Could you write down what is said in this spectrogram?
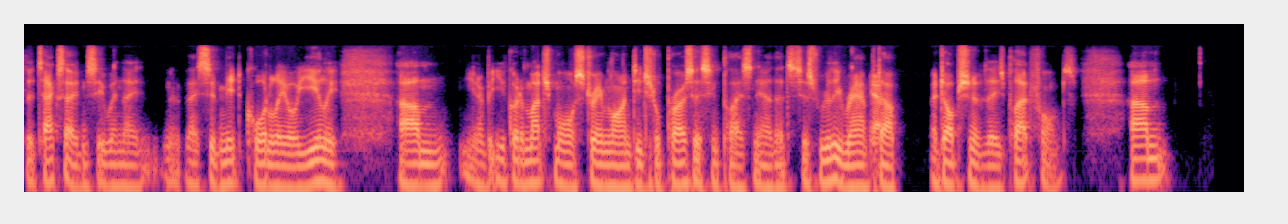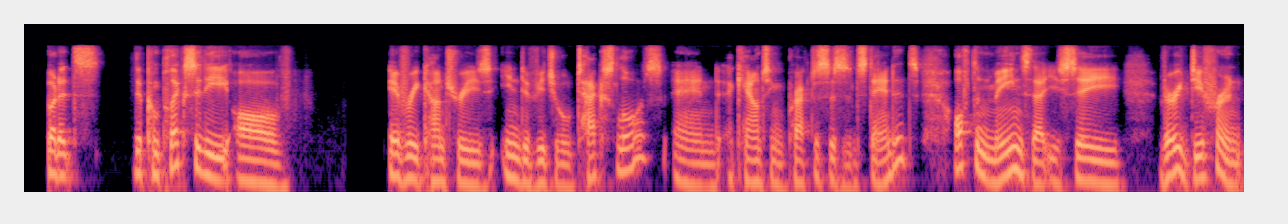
the tax agency when they they submit quarterly or yearly um, you know but you've got a much more streamlined digital process in place now that's just really ramped yeah. up adoption of these platforms um, but it's the complexity of every country's individual tax laws and accounting practices and standards often means that you see very different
